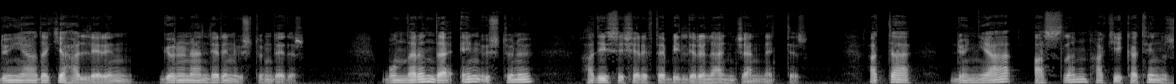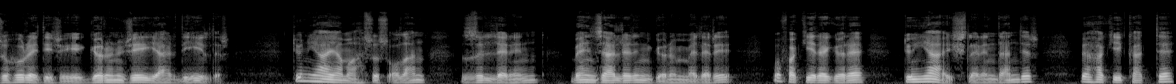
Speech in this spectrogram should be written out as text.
dünyadaki hallerin, görünenlerin üstündedir. Bunların da en üstünü hadisi i şerifte bildirilen cennettir. Hatta dünya aslın hakikatin zuhur edeceği, görüneceği yer değildir. Dünyaya mahsus olan zillerin, benzerlerin görünmeleri bu fakire göre dünya işlerindendir ve hakikatte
